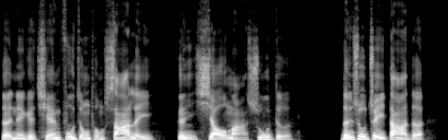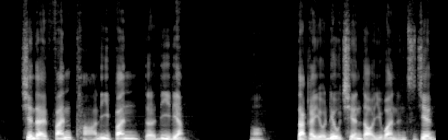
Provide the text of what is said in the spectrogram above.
的那个前副总统沙雷跟小马苏德，人数最大的现在反塔利班的力量，大概有六千到一万人之间，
